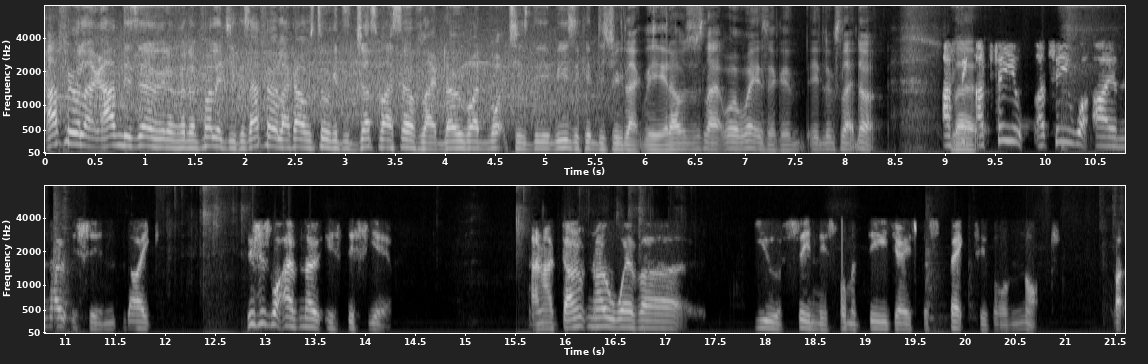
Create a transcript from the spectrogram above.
I feel like I'm deserving of an apology because I felt like I was talking to just myself, like no one watches the music industry like me, and I was just like, well, wait a second, it looks like not. I Like- think I'll tell you. I'll tell you what I am noticing. Like this is what I've noticed this year, and I don't know whether you have seen this from a DJ's perspective or not, but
